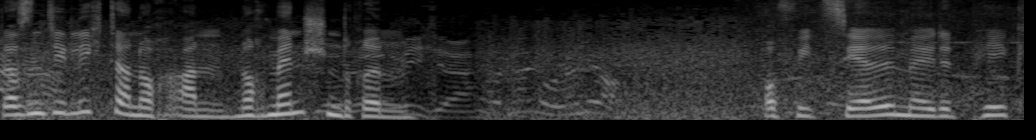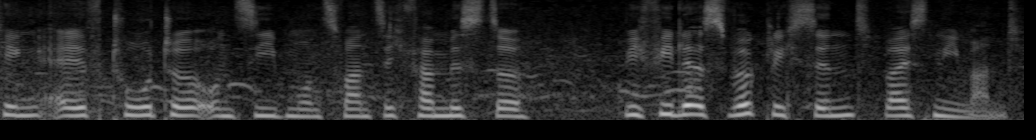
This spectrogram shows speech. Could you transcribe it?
Da sind die Lichter noch an, noch Menschen drin. Offiziell meldet Peking elf Tote und 27 Vermisste. Wie viele es wirklich sind, weiß niemand.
